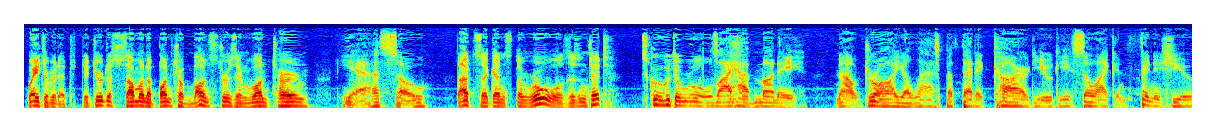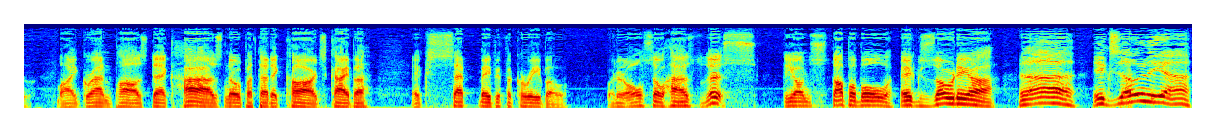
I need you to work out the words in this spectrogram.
Wait a minute, did you just summon a bunch of monsters in one turn? Yeah, so? That's against the rules, isn't it? Screw the rules, I have money. Now draw your last pathetic card, Yugi, so I can finish you. My grandpa's deck has no pathetic cards, Kaiba, except maybe for Kuriboh. But it also has this, the unstoppable Exodia. Ah, Exodia!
